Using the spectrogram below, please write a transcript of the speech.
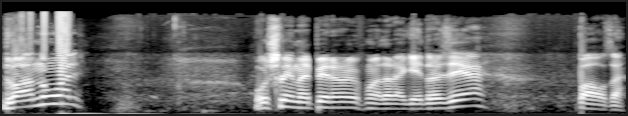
2-0. Ушли на перерыв, мои дорогие друзья. Пауза.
